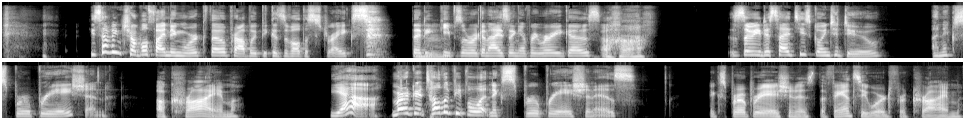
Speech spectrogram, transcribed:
he's having trouble finding work though, probably because of all the strikes that Mhm. he keeps organizing everywhere he goes. Uh-huh. So he decides he's going to do an expropriation. A crime. Yeah. Margaret, tell the people what an expropriation is. Expropriation is the fancy word for crime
